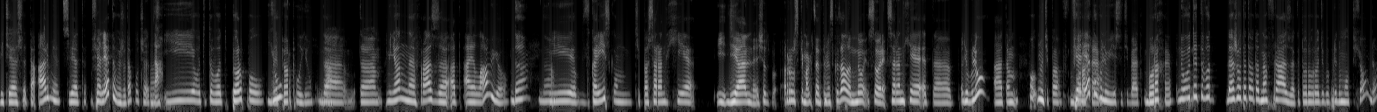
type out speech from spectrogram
BTS — это армия, цвет фиолетовый же, да, получается? Да. И вот это вот Purple You. Purple You. Да, да. это измененная фраза от I love you. Да. Да. И в корейском, типа, саранхе идеально. Я сейчас русским акцентом я сказала, но, сори. Саранхе — это люблю, а там, ну, типа, фиолетовлю, если тебя... Борахе. Ну, вот это вот, даже вот эта вот одна фраза, которую вроде бы придумал Тхён, да?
